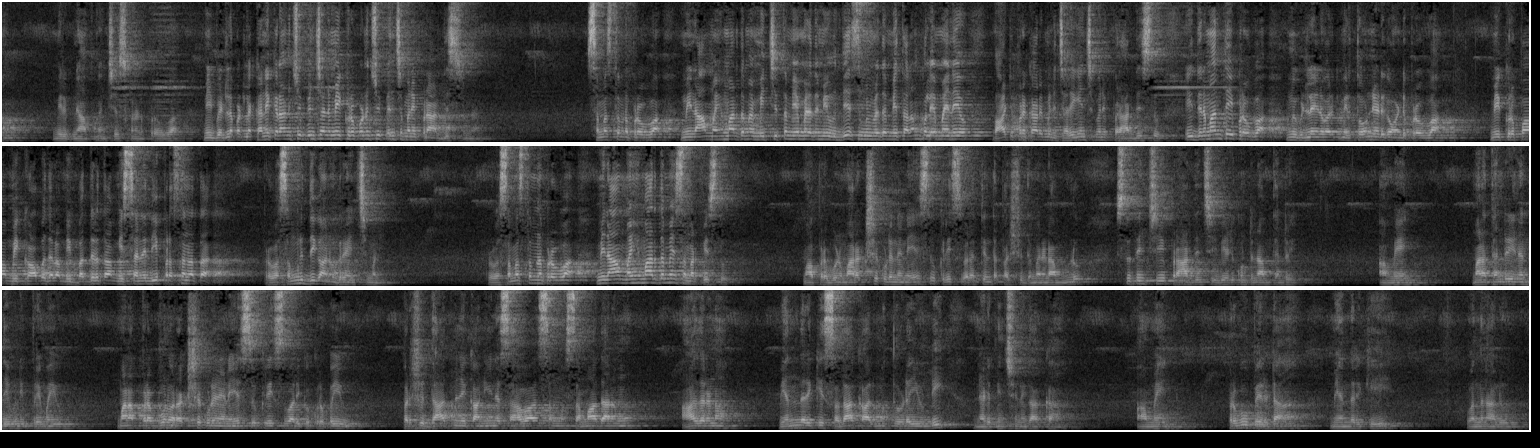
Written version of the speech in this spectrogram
మీరు జ్ఞాపకం చేసుకున్నాను ప్రభు మీ బిడ్డల పట్ల కనికరాన్ని చూపించండి మీ కృపను చూపించమని ప్రార్థిస్తున్నాను. సమస్తమైన ప్రభు మీ నా మహిమార్థమే మీ చిత్తం ఏమైనది మీ ఉద్దేశం ఏమైనదో మీ తలంపులు ఏమైనాయో వాటి ప్రకారం మీరు జరిగించమని ప్రార్థిస్తూ ఈ దినమంతే ప్రభు మీ విడులైన వారికి మీరు తోడేడుగా ఉండి ప్రభు మీ కృప మీ కాపుదల మీ భద్రత మీ సన్నిధి ప్రసన్నత ప్రభు సమృద్ధిగా అనుగ్రహించమని. ప్రభు సమస్తమైన ప్రభు మీ నా మహిమార్థమే సమర్పిస్తూ మా ప్రభుని మా రక్షకుడిని నేను యేసు క్రీశ్వర అత్యంత పరిశుద్ధమైన నామంలో స్థుతించి ప్రార్థించి వేడుకుంటున్నాం తండ్రి. ఆమేన్. మన తండ్రి అయిన దేవుని ప్రేమయు మన ప్రభును రక్షకుడైన యేసు క్రీస్తు వారి యొక్క కృపయు పరిశుద్ధాత్మని కానీన సహవాసము సమాధానము ఆదరణ మీ అందరికీ సదాకాలము తోడై ఉండి నడిపించునుగాక. ఆమెన్. ప్రభు పేరిట మీ అందరికీ వందనాలు.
